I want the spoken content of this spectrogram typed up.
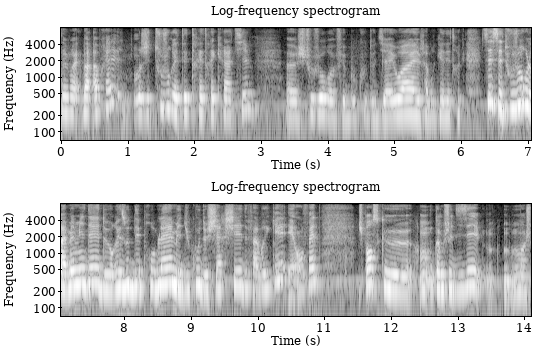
C'est vrai. Bah, après, j'ai toujours été très, très créative. Euh, j'ai toujours euh, fait beaucoup de DIY, fabriquer des trucs. Tu c'est toujours la même idée de résoudre des problèmes et du coup de chercher, de fabriquer. Et en fait, je pense que, comme je disais, moi je,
